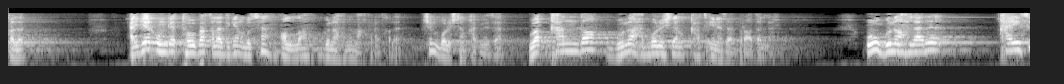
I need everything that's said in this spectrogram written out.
qilib agar unga tavba qiladigan bo'lsa olloh gunohni mag'firat qiladi. Kim bo'lishidan qat'iy nazar va qandoq gunoh bo'lishidan qat'iy nazar birodarlar? U gunohlari qaysi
